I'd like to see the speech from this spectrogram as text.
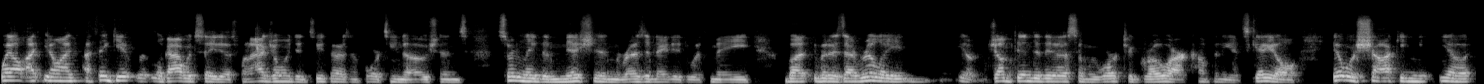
Well, I, you know, I, I think it, look, I would say this when I joined in 2014 to Oceans, certainly the mission resonated with me. But, but as I really, you know, jumped into this and we worked to grow our company at scale, it was shocking, you know,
